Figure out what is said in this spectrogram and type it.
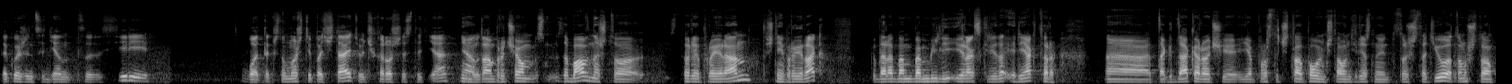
такой же инцидент в Сирии. Вот, так что можете почитать, очень хорошая статья. Не, ну вот. там причем забавно, что история про Иран, точнее про Ирак, когда бомбили иракский реактор, э, тогда, короче, я просто читал, помню, читал интересную тоже статью о том, что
